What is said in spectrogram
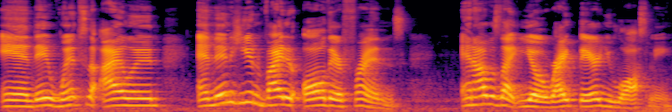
and they went to the island, and then he invited all their friends, and I was like, yo, right there, you lost me.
